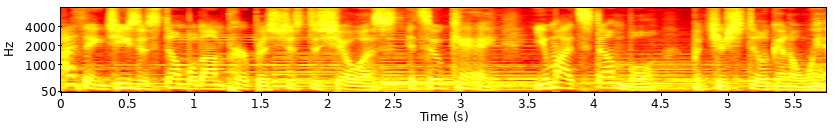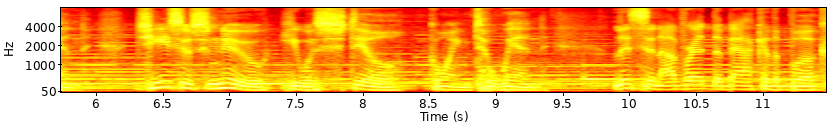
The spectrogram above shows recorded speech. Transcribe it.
I think Jesus stumbled on purpose just to show us it's okay. You might stumble, but you're still going to win. Jesus knew he was still going to win. Listen, I've read the back of the book.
